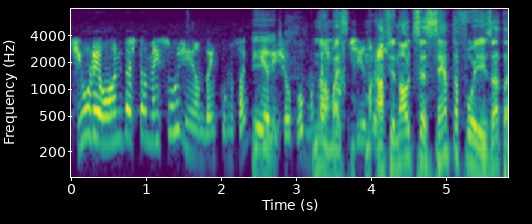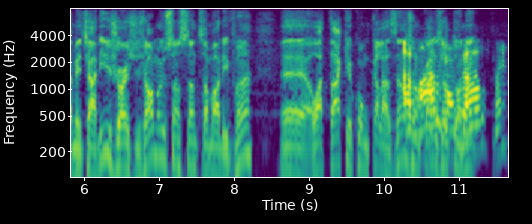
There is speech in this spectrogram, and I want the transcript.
tinha o Leônidas também surgindo, hein, como zagueiro, e, e jogou muito Não, mas partidas. a final de 60 foi exatamente Ari, Jorge Djalma e o São Santos Amaro Ivan. É, o ataque com o Calazans, Amaro, João Carlos João Antônio. Carlos, né?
